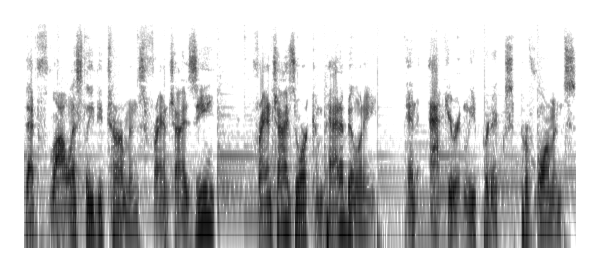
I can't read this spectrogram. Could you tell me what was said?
that flawlessly determines franchisee, franchisor compatibility, and accurately predicts performance.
